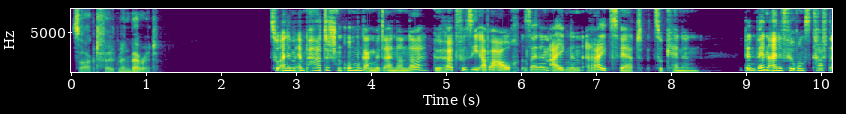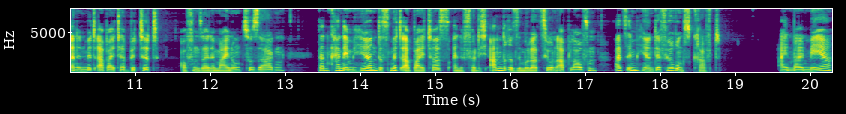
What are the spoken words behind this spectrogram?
sagt Feldman Barrett. Zu einem empathischen Umgang miteinander gehört für sie aber auch, seinen eigenen Reizwert zu kennen. Denn wenn eine Führungskraft einen Mitarbeiter bittet, offen seine Meinung zu sagen, dann kann im Hirn des Mitarbeiters eine völlig andere Simulation ablaufen als im Hirn der Führungskraft. Einmal mehr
